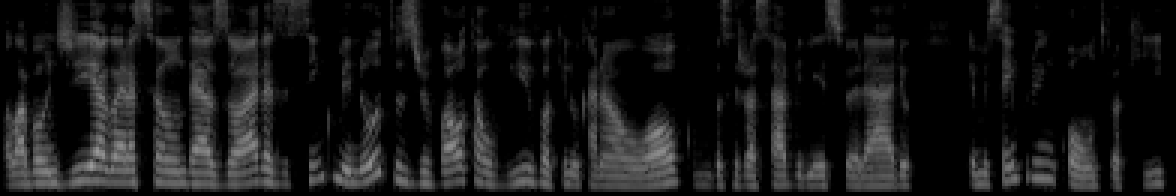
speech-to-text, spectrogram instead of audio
Olá, bom dia. Agora são 10 horas e 5 minutos de volta ao vivo aqui no canal UOL. Como você já sabe, nesse horário temos sempre um encontro aqui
